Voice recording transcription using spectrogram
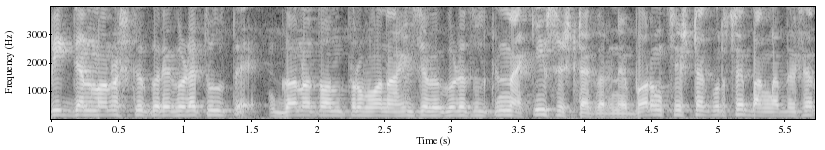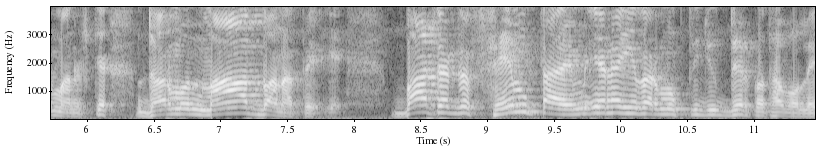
বিজ্ঞান মানুষকে করে গড়ে তুলতে, গণতন্ত্র মনা হিসেবে গড়ে তুলতে না, কেউ চেষ্টা করে নাই বরং চেষ্টা করছে বাংলাদেশের মানুষকে ধর্মোন্মাদ বানাতে। But at the same time এরাই এবার মুক্তিযুদ্ধের কথা বলে,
